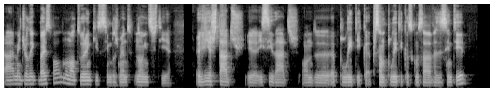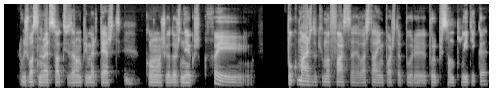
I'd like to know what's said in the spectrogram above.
à Major League Baseball numa altura em que isso simplesmente não existia. Havia estados e, cidades onde a política, a pressão política se começava a fazer sentir. Os Boston Red Sox fizeram um primeiro teste com jogadores negros que foi pouco mais do que uma farsa, lá está imposta por, por pressão política,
